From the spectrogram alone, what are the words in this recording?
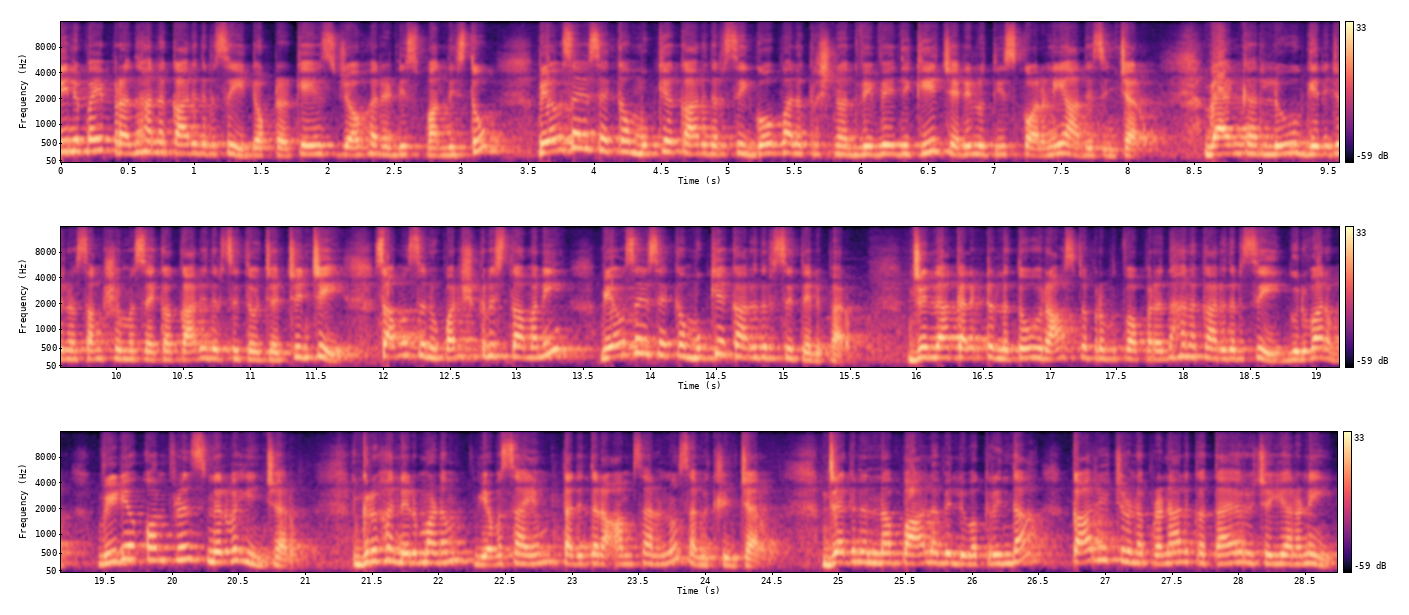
దీనిపై ప్రధాన కార్యదర్శి డాక్టర్ కెఎస్ జవహర్ రెడ్డి స్పందిస్తూ వ్యవసాయ శాఖ ముఖ్య కార్యదర్శి గోపాలకృష్ణ ద్వివేదికి చర్యలు తీసుకోవాలని ఆదేశించారు. బ్యాంకర్లు గిరిజన సంక్షేమ శాఖ కార్యదర్శితో చర్చించి సమస్యను పరిష్కరిస్తామని వ్యవసాయ శాఖ ముఖ్య కార్యదర్శి తెలిపారు. జిల్లా కలెక్టర్లతో రాష్ట్ర ప్రభుత్వ ప్రధాన కార్యదర్శి గురువారం వీడియో కాన్ఫరెన్స్ నిర్వహించారు. గృహ నిర్మాణం వ్యవసాయం తదితర అంశాలను సమీక్షించారు. జగనన్న పాల వెల్లువ క్రింద కార్యాచరణ ప్రణాళిక తయారు చేయాలని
